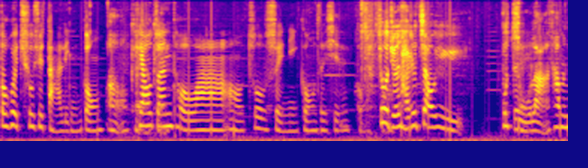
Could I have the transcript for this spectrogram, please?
都会出去打零工哦，OK，挑砖头啊，哦，做水泥工这些工。所以我觉得还是教育不足啦，他们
